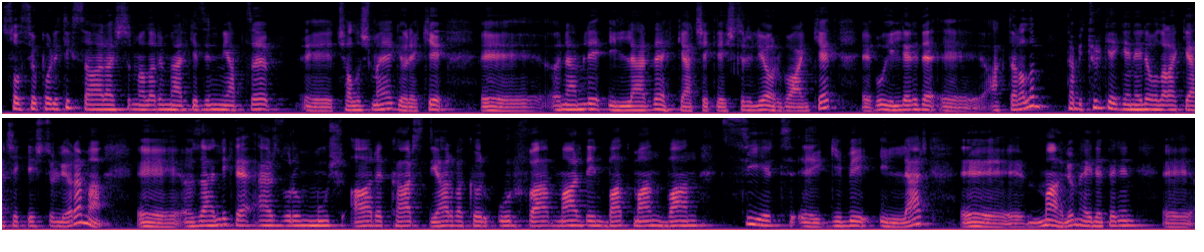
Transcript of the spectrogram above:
Sosyopolitik Sağ Araştırmaları Merkezi'nin yaptığı e, çalışmaya göre ki e, önemli illerde gerçekleştiriliyor bu anket. E, bu illeri de e, aktaralım. Tabii Türkiye geneli olarak gerçekleştiriliyor ama e, özellikle Erzurum, Muş, Ağrı, Kars, Diyarbakır, Urfa, Mardin, Batman, Van, Siirt e, gibi iller e, malum HDP'nin e,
